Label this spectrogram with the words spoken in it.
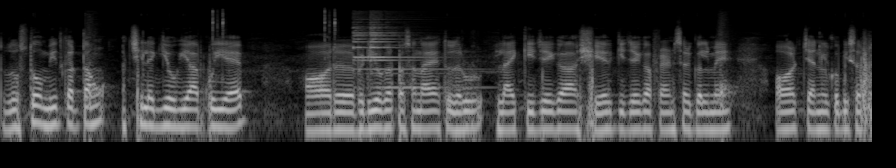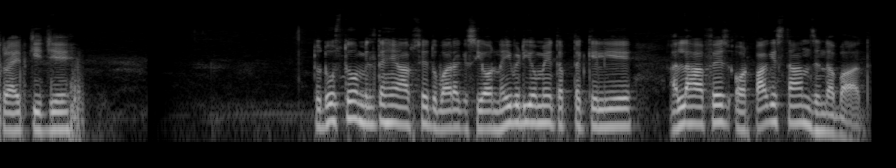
तो दोस्तों, उम्मीद करता हूँ अच्छी लगी होगी आपको ये ऐप और वीडियो अगर पसंद आए तो ज़रूर लाइक कीजिएगा शेयर कीजिएगा फ्रेंड सर्कल में और चैनल को भी सब्सक्राइब कीजिए। तो दोस्तों, मिलते हैं आपसे दोबारा किसी और नई वीडियो में। तब तक के लिए अल्लाह हाफिज़ और पाकिस्तान जिंदाबाद।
